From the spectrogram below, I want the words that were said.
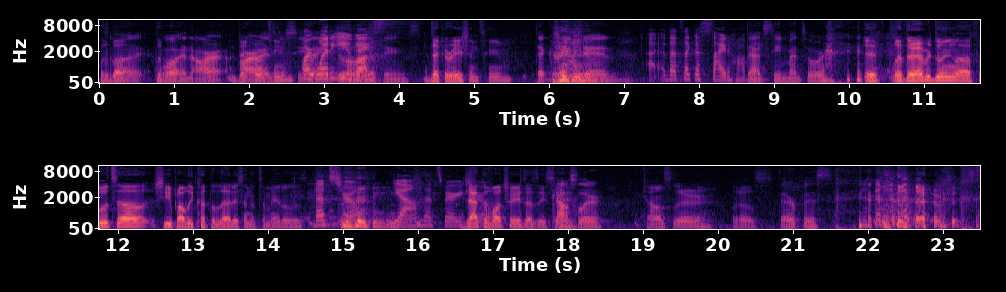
What That's about it. the well, in our decor our eyes, we team? see Or that what you do do you a lot of guys- things: decoration team? decoration, Uh, that's like a side hobby. dance team mentor. if if they're ever doing a food sale, she probably cut the lettuce and the tomatoes. That's true. yeah, that's very Jack true. of all trades, as they say. counselor, Counselor. What else? Therapist. therapist.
